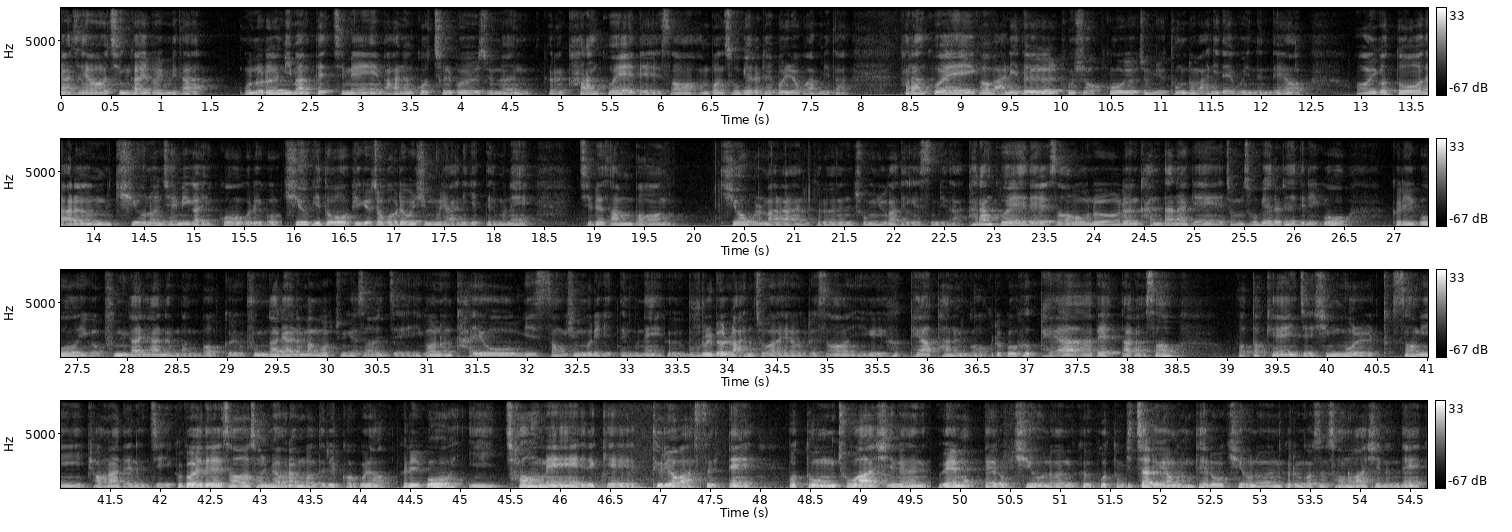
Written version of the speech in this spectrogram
안녕하세요. 진가이버입니다. 오늘은 이맘때쯤에 많은 꽃을 보여주는 그런 카랑코에에 대해서 한번 소개를 해보려고 합니다. 카랑코에 이거 많이들 보셨고 요즘 유통도 많이 되고 있는데요. 어, 이것도 나름 키우는 재미가 있고 그리고 키우기도 비교적 어려운 식물이 아니기 때문에 집에서 한번 키워볼 만한 그런 종류가 되겠습니다. 카랑코에에 대해서 오늘은 간단하게 좀 소개를 해드리고 그리고 이거 분갈이 하는 방법 그리고 분갈이 하는 방법 중에서 이제 이거는 다육이성 식물이기 때문에 그 물을 별로 안 좋아해요. 그래서 이 흙 배합하는 거 그리고 흙 배합에 따라서 어떻게 이제 식물 특성이 변화되는지 그거에 대해서 설명을 한번 드릴 거고요. 그리고 이 처음에 이렇게 들여왔을 때 보통 좋아하시는 외목대로 키우는 그 보통 빗자루형 형태로 키우는 그런 것을 선호하시는데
